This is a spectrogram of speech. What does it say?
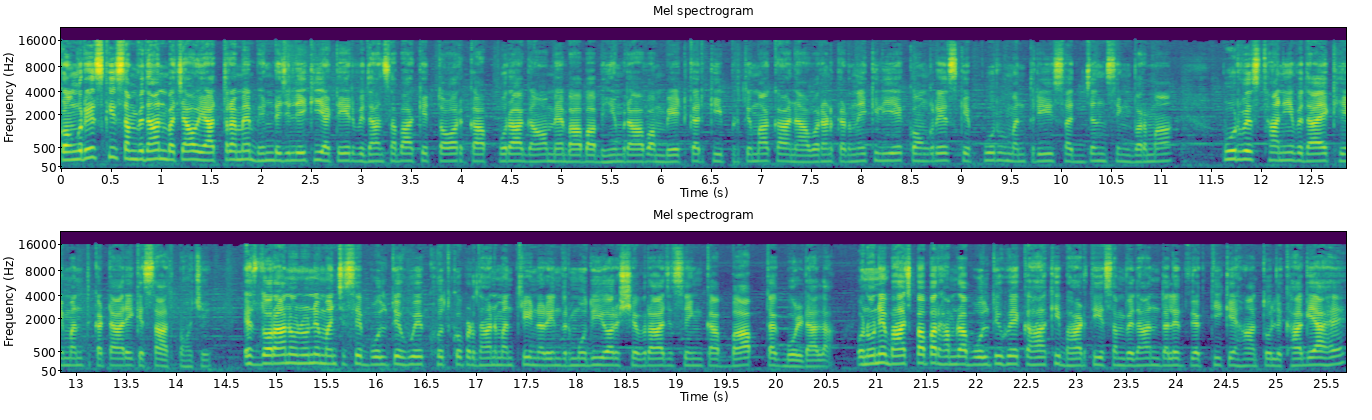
कांग्रेस की संविधान बचाओ यात्रा में भिंड ज़िले की अटेर विधानसभा के तौर का पुरा गाँव में बाबा भीमराव अंबेडकर की प्रतिमा का अनावरण करने के लिए कांग्रेस के पूर्व मंत्री सज्जन सिंह वर्मा, पूर्व स्थानीय विधायक हेमंत कटारे के साथ पहुँचे। इस दौरान उन्होंने मंच से बोलते हुए खुद को प्रधानमंत्री नरेंद्र मोदी और शिवराज सिंह का बाप तक बोल डाला। उन्होंने भाजपा पर हमला बोलते हुए कहा कि भारतीय संविधान दलित व्यक्ति के हाथों तो लिखा गया है,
